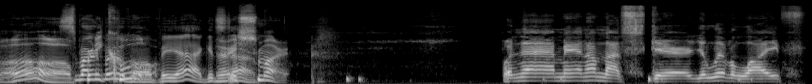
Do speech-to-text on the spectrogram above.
Oh, Smart pretty move, cool. Opie. Yeah, good Very stuff. smart. But nah, man, I'm not scared. You live a life.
